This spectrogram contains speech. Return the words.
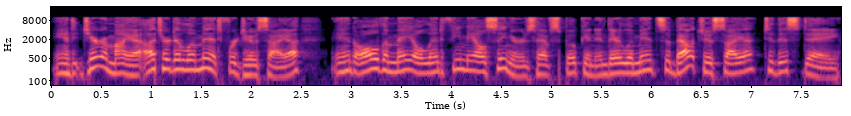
And Jeremiah uttered a lament for Josiah, and all the male and female singers have spoken in their laments about Josiah to this day.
